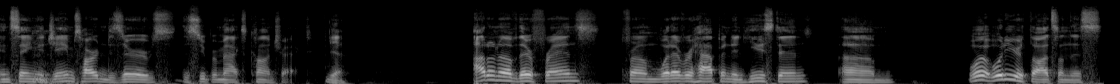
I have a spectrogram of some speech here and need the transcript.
and saying that James Harden deserves the Supermax contract. yeah. I don't know if they're friends from whatever happened in Houston. Um, what What are your thoughts on this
